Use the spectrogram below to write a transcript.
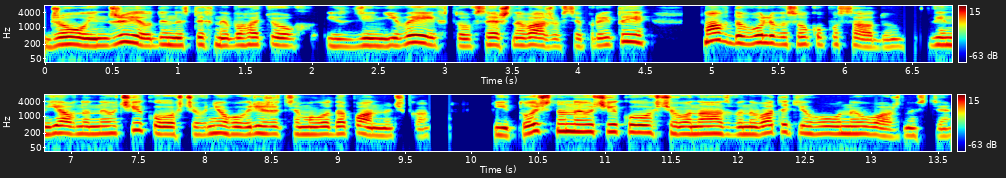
Джоу Інджі, один із тих небагатьох із Дзіньєвей, хто все ж наважився прийти, мав доволі високу посаду. Він явно не очікував, що в нього вріжеться молода панночка, і точно не очікував, що вона звинуватить його у неуважності.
